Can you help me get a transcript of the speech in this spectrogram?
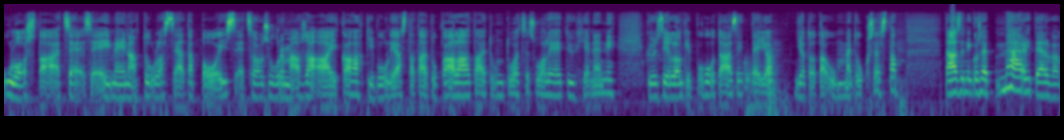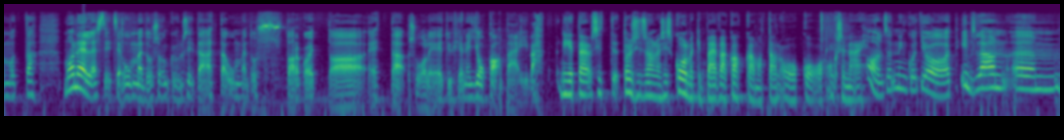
ulostaa, että se, se ei meinaa tulla sieltä pois, että se on suurimman osa aikaa kivuliasta tai tukalaa tai tuntuu, että se suoli ei tyhjene, niin kyllä silloinkin puhutaan sitten jo, jo tota ummetuksesta tämä on se, niin kuin se määritelmä, mutta monelle sit se ummetus on kyllä sitä, että ummetus tarkoittaa, että suoli ei tyhjene joka päivä. Niin, että sitten toisin sanoen siis kolmekin päivää kakkaamatta on ok, onko se näin? On se niin kuin, että joo, että ihmisillä on äm,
